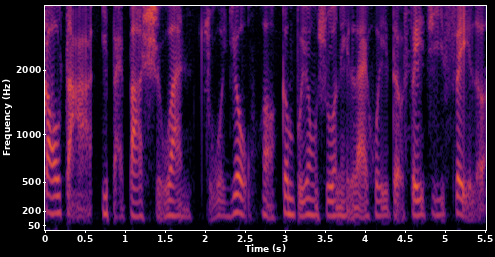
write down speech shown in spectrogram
高达一百八十万左右啊，更不用说你来回的飞机费了。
